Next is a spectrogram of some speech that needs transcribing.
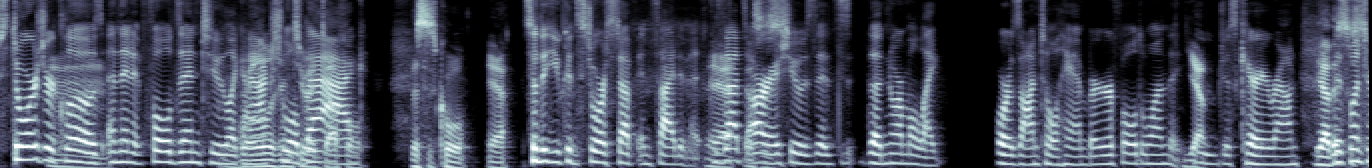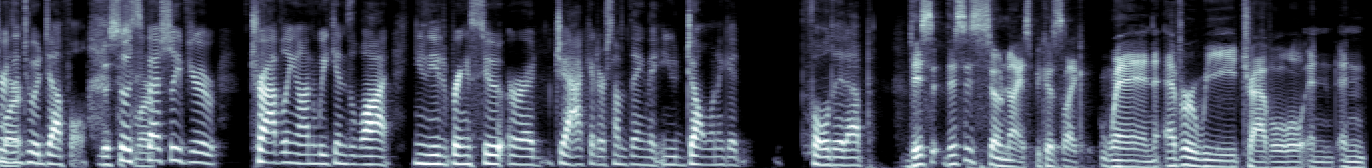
stores your clothes Mm. and then it folds into like an actual into a duffel. bag This is cool. Yeah. so that you can store stuff inside of it because Yeah, that's our is- issue is it's the normal like horizontal hamburger fold one that Yep. you just carry around Yeah, this, this, one is turns into a duffel This so smart. especially if you're traveling on weekends a lot you need to bring a suit or a jacket or something that you don't want to get folded up This this is so nice because like whenever we travel and and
